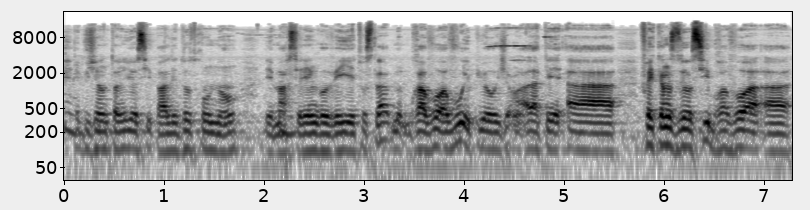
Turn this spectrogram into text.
Et puis j'ai entendu aussi parler d'autres noms, les Marcelin Gauveil et tout cela. Bravo à vous. Et puis à, la, à Fréquence 2 aussi, bravo à à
